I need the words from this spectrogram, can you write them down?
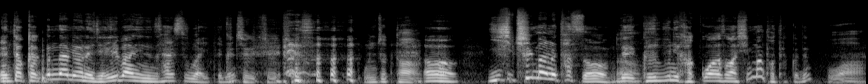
렌터카 끝나면 이제 일반인은 살 수가 있거든. 그치 그치 그치. 운 좋다. 어 27만 원 탔어. 근데 어. 그분이 갖고 와서 한 10만 더 탔거든. 우와.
